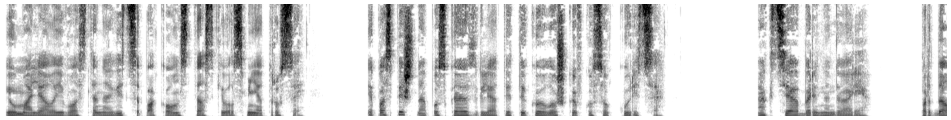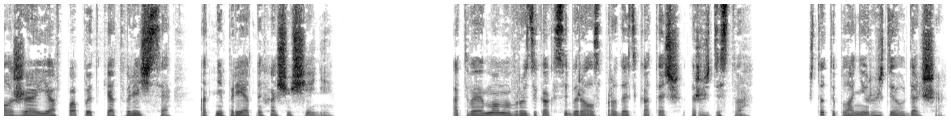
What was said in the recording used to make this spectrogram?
и умоляла его остановиться, пока он стаскивал с меня трусы. Я поспешно опускаю взгляд и тыкаю ложкой в кусок курицы. Октябрь на дворе. Продолжаю я в попытке отвлечься от неприятных ощущений. А твоя мама вроде как собиралась продать коттедж до Рождества. Что ты планируешь делать дальше?»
